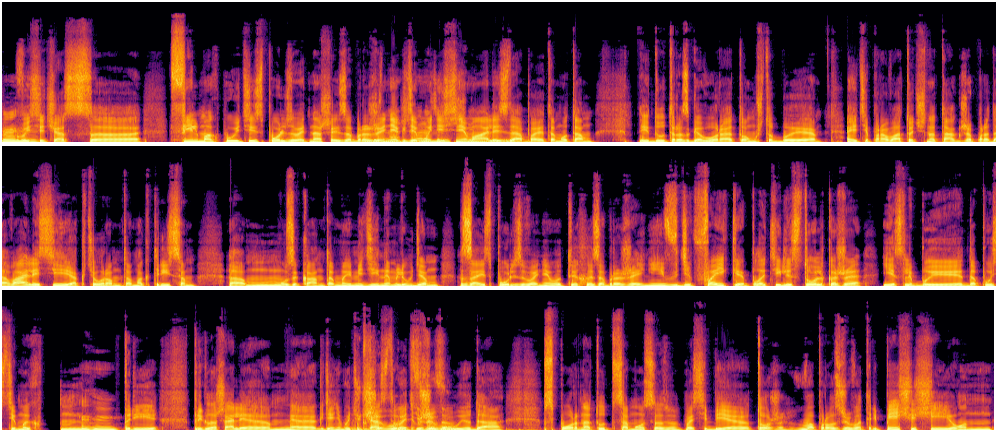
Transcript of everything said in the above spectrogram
Мгм. вы сейчас э, в фильмах будете использовать наше изображение, где мы не снимались, да, да. поэтому там идут разговоры о том, чтобы эти права точно так же продавались и актерам, там, актрисам, э, музыкантам и медийным людям за использование вот их изображений в дипфейке платили столько же, если бы, допустим, их Мгм. при, приглашали э, где-нибудь участвовать типа, вживую, да. Спорно тут, само по себе, тоже вопрос животрепещущий, он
